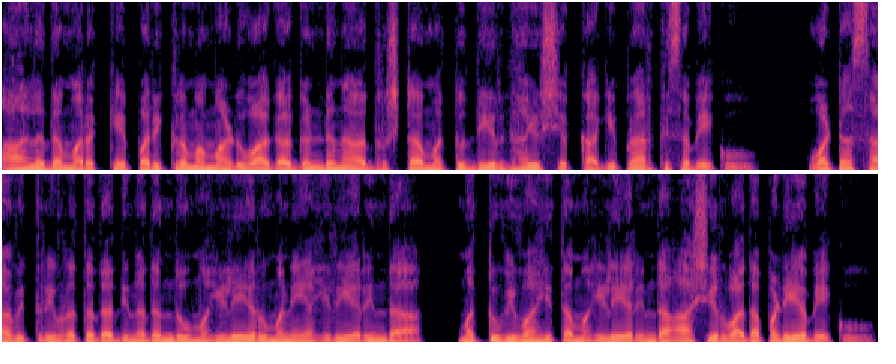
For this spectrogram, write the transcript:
ಆಲದ ಮರಕ್ಕೆ ಪರಿಕ್ರಮ ಮಾಡುವಾಗ ಗಂಡನ ಅದೃಷ್ಟ ಮತ್ತು ದೀರ್ಘಾಯುಷ್ಯಕ್ಕಾಗಿ ಪ್ರಾರ್ಥಿಸಬೇಕು. ವಟ ಸಾವಿತ್ರಿ ವ್ರತದ ದಿನದಂದು ಮಹಿಳೆಯರು ಮನೆಯ ಹಿರಿಯರಿಂದ ಮತ್ತು ವಿವಾಹಿತ ಮಹಿಳೆಯರಿಂದ ಆಶೀರ್ವಾದ ಪಡೆಯಬೇಕು.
